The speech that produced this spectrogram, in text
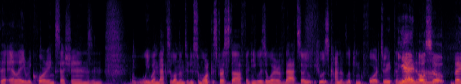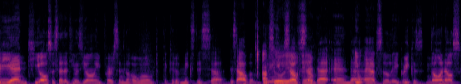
the LA recording sessions and we went back to London to do some orchestra stuff and he was aware of that so he, was kind of looking forward to it and yeah, then, and uh, also by the end, he also said that he was the only person in the whole world that could have mixed this uh, this album. Absolutely, he himself yeah. said that, and uh, It- I absolutely agree because no one else,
